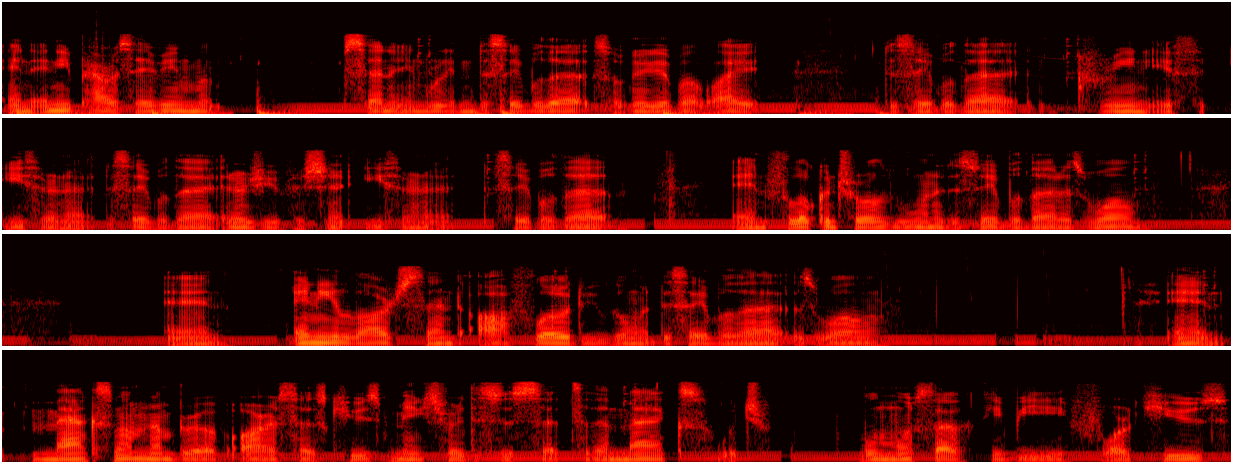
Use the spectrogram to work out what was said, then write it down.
and any power saving setting, we're going to disable that. So gigabit lite, disable that, green if ethernet, disable that, energy efficient ethernet, disable that, and flow control, we want to disable that as well. And any large send offload you go to disable that as well and maximum number of RSS queues make sure this is set to the max which will most likely be 4 queues.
